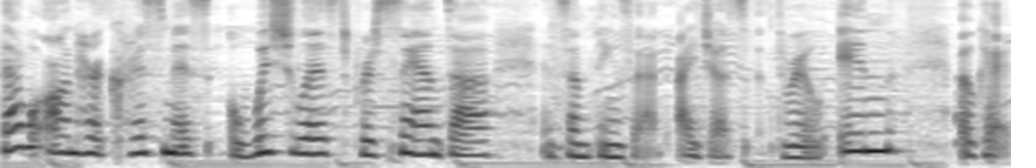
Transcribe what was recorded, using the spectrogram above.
that were on her Christmas wish list for Santa and some things that I just threw in. Okay,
